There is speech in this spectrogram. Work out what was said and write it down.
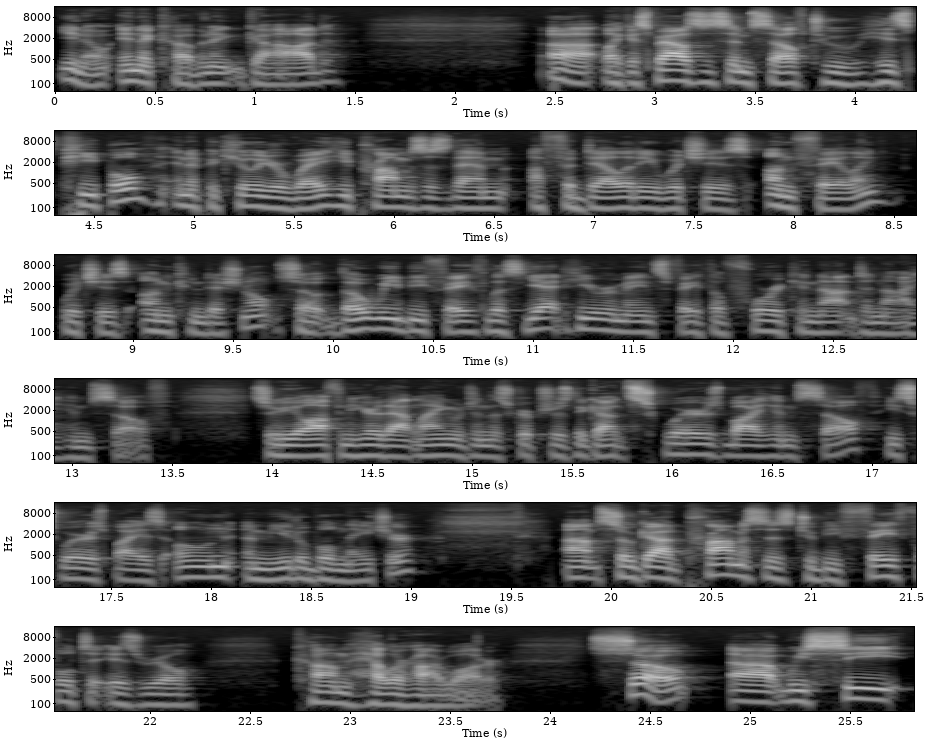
you know, in a covenant, God uh, like espouses himself to his people in a peculiar way. He promises them a fidelity which is unfailing, which is unconditional. So, though we be faithless, yet he remains faithful, for he cannot deny himself. So, you'll often hear that language in the scriptures that God swears by himself, he swears by his own immutable nature. Um, so, God promises to be faithful to Israel come hell or high water. So uh, we see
